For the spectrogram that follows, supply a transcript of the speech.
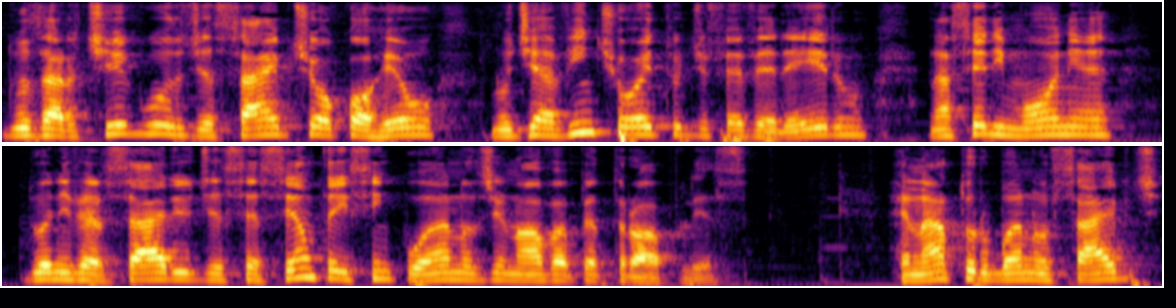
dos artigos de site ocorreu no dia 28 de fevereiro, na cerimônia do aniversário de 65 anos de Nova Petrópolis. Renato Urbano Saibt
